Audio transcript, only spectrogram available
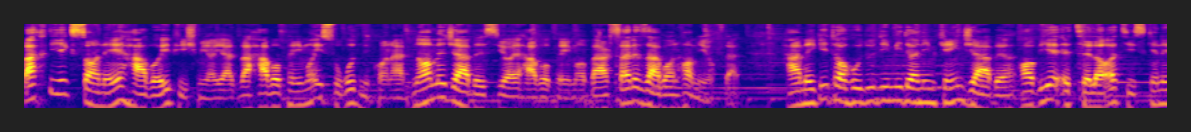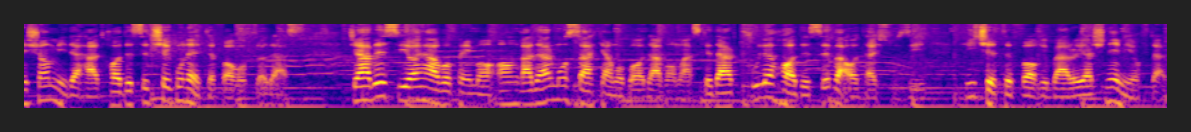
وقتی یک سانحه هوایی پیش می آید و هواپیمایی سقوط می کند نام جعبه سیاه هواپیما بر سر زبان ها می افتد. همگی تا حدودی می دانیم که این جعبه حاوی اطلاعاتی است که نشان می دهد حادثه چگونه اتفاق افتاده است. جعبه سیاه هواپیما آنقدر مستحکم و با دوام است که در طول حادثه و آتش سوزی هیچ اتفاقی برایش نمی افتد.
